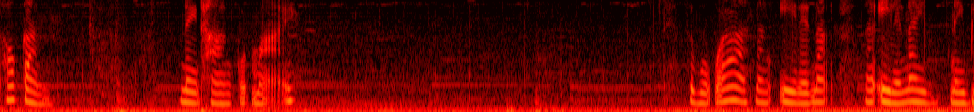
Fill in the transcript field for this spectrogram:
เท่ากันในทางกฎหมาย สมมติว่านาง A และนางนาง A และนายใน B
